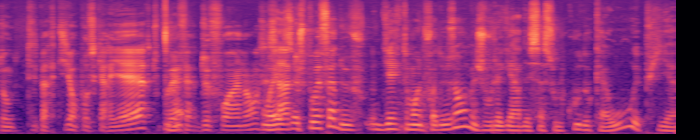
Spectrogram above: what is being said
donc, tu es parti en pause carrière. Tu pouvais Ouais. faire deux fois un an, c'est Ouais, ça je pouvais faire directement une fois deux ans, mais je voulais garder ça sous le coude au cas où. Et puis, euh,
